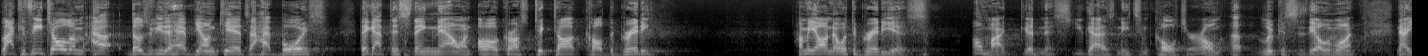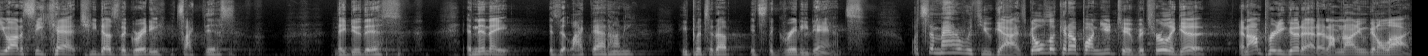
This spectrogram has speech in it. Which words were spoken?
Like if He told them, uh, those of you that have young kids, I have boys, they got this thing now on all across TikTok called the Griddy. How many y'all know what the Griddy is? Oh my goodness, you guys need some culture. Uh, Lucas is the only one. Now you ought to see Catch. He does the Griddy. It's like this. They do this. And then they, is it like that, honey? He puts it up. It's the Griddy dance. What's the matter with you guys? Go look it up on YouTube. It's really good. And I'm pretty good at it. I'm not even going to lie.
